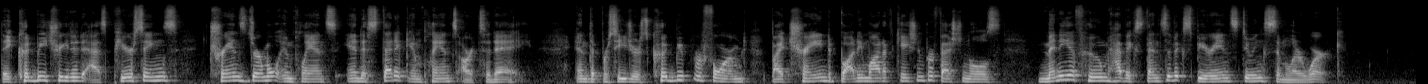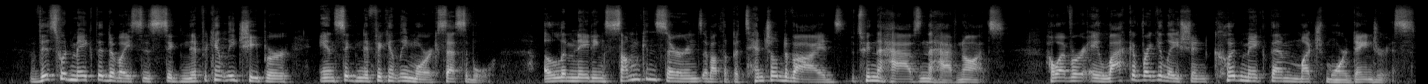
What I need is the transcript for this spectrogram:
They could be treated as piercings, transdermal implants, and aesthetic implants are today, and the procedures could be performed by trained body modification professionals, many of whom have extensive experience doing similar work. This would make the devices significantly cheaper and significantly more accessible, eliminating some concerns about the potential divides between the haves and the have-nots. However, a lack of regulation could make them much more dangerous.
